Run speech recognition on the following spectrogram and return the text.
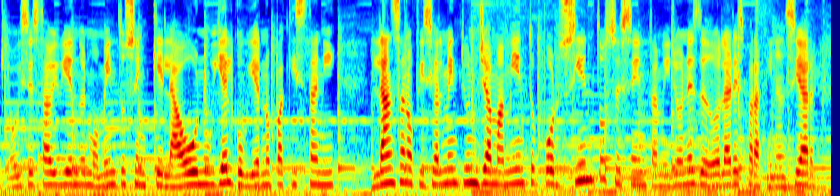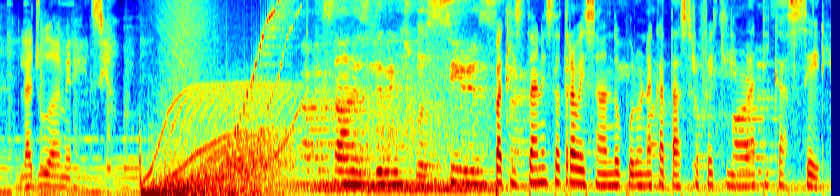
que hoy se está viviendo en momentos en que la ONU y el gobierno pakistaní lanzan oficialmente un llamamiento por 160 millones de dólares para financiar la ayuda de emergencia. Pakistán está atravesando por una catástrofe climática seria,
